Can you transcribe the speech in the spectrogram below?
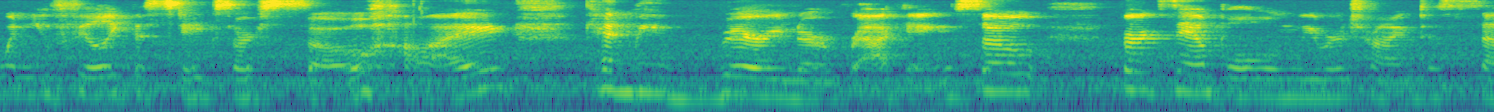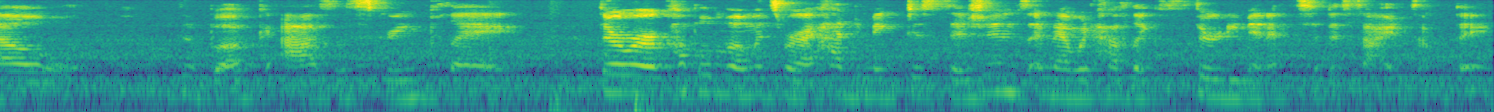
when you feel like the stakes are so high can be very nerve wracking. So, for example, when we were trying to sell the book as a screenplay, there were a couple moments where I had to make decisions and I would have like 30 minutes to decide something.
